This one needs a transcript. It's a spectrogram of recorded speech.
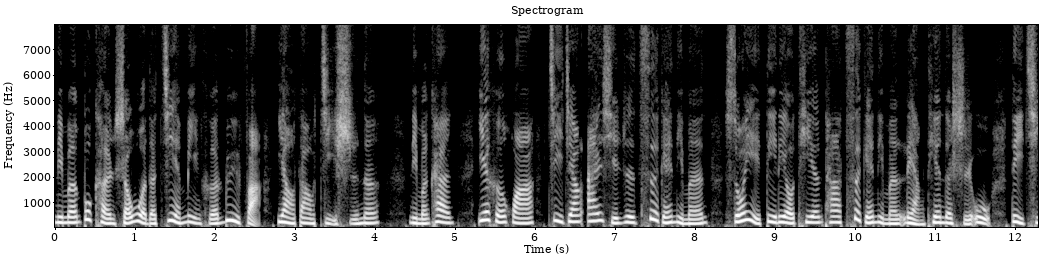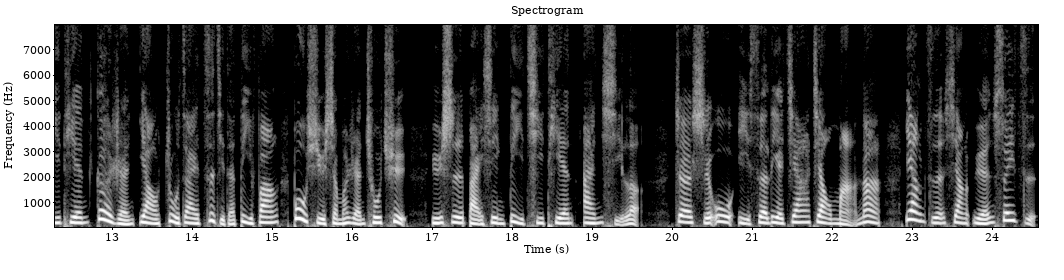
你们不肯守我的诫命和律法，要到几时呢？你们看。”耶和华即将安息日赐给你们，所以第六天他赐给你们两天的食物。第七天，个人要住在自己的地方，不许什么人出去。于是百姓第七天安息了。这食物以色列家叫玛纳，样子像圆锥子，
